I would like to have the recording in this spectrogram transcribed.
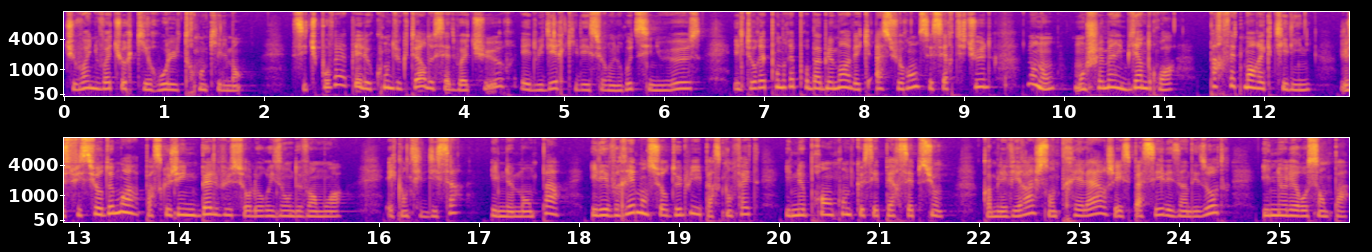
tu vois une voiture qui roule tranquillement. Si tu pouvais appeler le conducteur de cette voiture et lui dire qu'il est sur une route sinueuse, il te répondrait probablement avec assurance et certitude Non, non, mon chemin est bien droit, parfaitement rectiligne. Je suis sûr de moi parce que j'ai une belle vue sur l'horizon devant moi. Et quand il dit ça, il ne ment pas. Il est vraiment sûr de lui parce qu'en fait, il ne prend en compte que ses perceptions. Comme les virages sont très larges et espacés les uns des autres, il ne les ressent pas.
